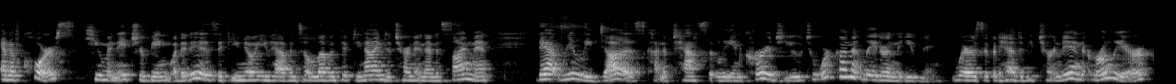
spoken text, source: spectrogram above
And of course, human nature being what it is, if you know you have until 11:59 to turn in an assignment, that really does kind of tacitly encourage you to work on it later in the evening. Whereas if it had to be turned in earlier,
